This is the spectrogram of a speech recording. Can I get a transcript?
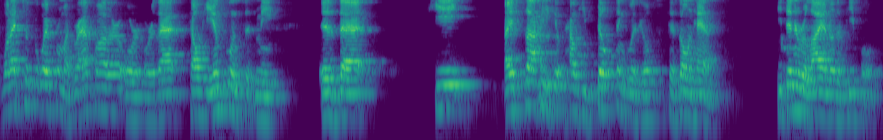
What I took away from my grandfather or, or that, how he influenced me, is that he, I saw he, how he built things with his own hands. He didn't rely on other people.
